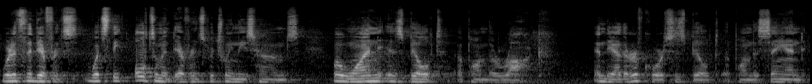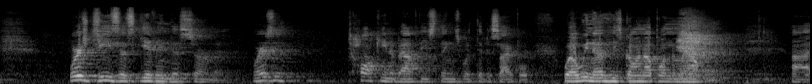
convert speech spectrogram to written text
What is the difference? What's the ultimate difference between these homes? Well, one is built upon the rock, and the other, of course, is built upon the sand. Where's Jesus giving this sermon? Where is he talking about these things with the disciple? Well, we know he's gone up on the mountain. Uh,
